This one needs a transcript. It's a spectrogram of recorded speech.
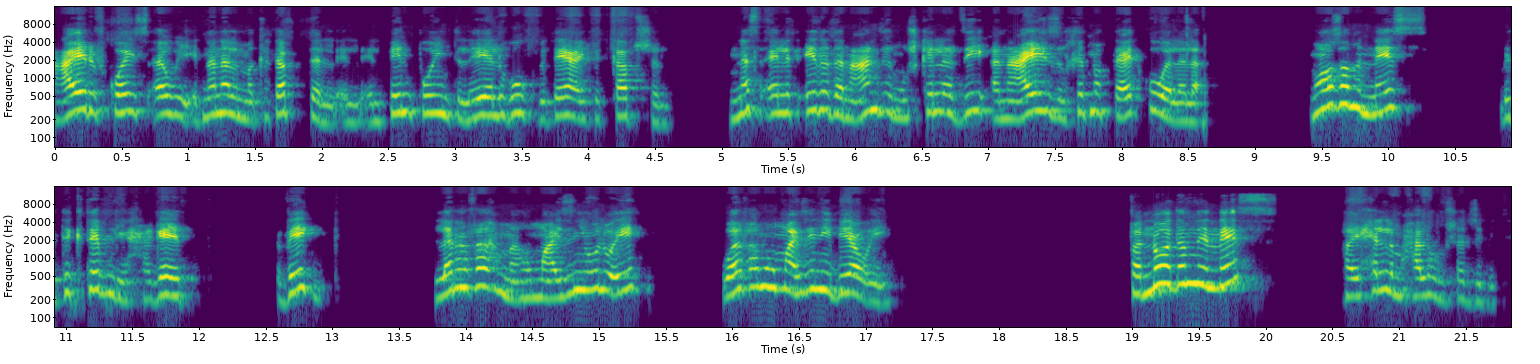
عارف كويس أوي إن أنا لمّا كتبت ال ال الpain point اللي هي الhook بتاعي في الcaption الناس قالت إيه ده، ده أنا عندي المشكلة دي، أنا عايز الخدمة بتاعتكم والّا لأ. معظم الناس بتكتب لي حاجات vague لا أنا فاهمة هم عايزين يقولوا إيه، ولا فاهمة هم عايزين يبيعوا إيه. فالنوع ده من الناس هيحل محلهم ChatGPT.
